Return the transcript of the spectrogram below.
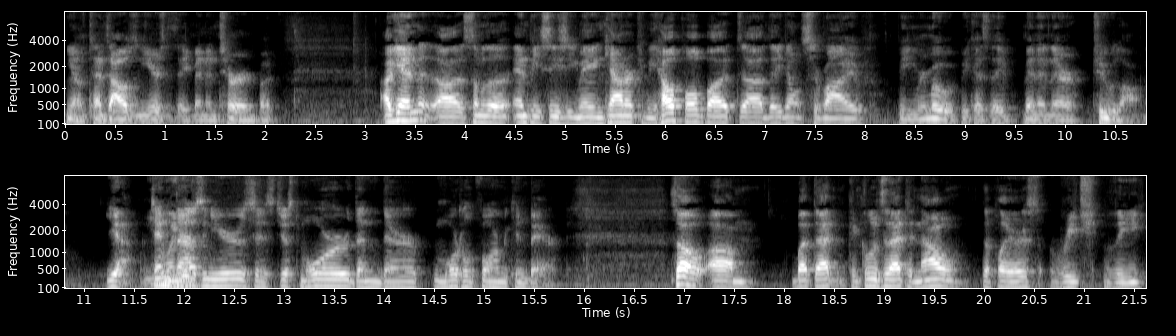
you know ten thousand years that they've been interred. But again, uh, some of the NPCs you may encounter can be helpful, but uh, they don't survive being removed because they've been in there too long. Yeah, You ten linger- thousand years is just more than their mortal form can bear. So, um, but that concludes that, and now the players reach the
